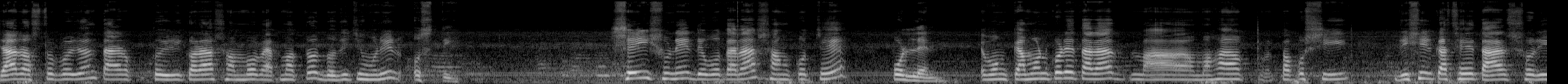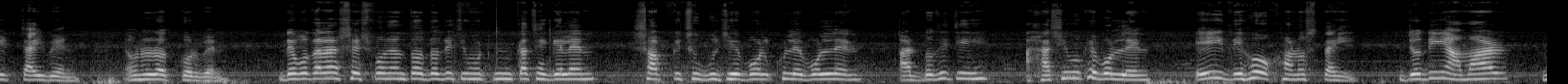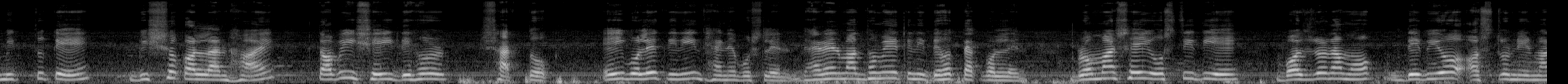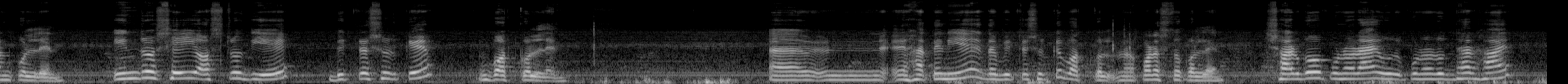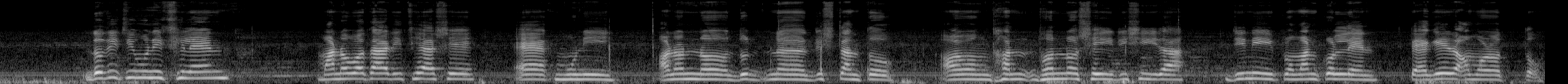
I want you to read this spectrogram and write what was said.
যার অস্ত্র প্রয়োজন তার তৈরি করা সম্ভব একমাত্র দধিচিমুনির অস্থি। সেই শুনে দেবতারা সংকোচে পড়লেন এবং কেমন করে তারা মহা, তপস্বী ঋষির কাছে তার শরীর চাইবেন। অনুরোধ করবেন। দেবতারা শেষ পর্যন্ত দধিচিমুনির কাছে গেলেন সব কিছু বুঝিয়ে বল, খুলে বললেন, আর দধিচি হাসি মুখে বললেন, এই দেহ ক্ষণস্থায়ী। যদি আমার মৃত্যুতে বিশ্বকল্যাণ হয়, তবেই সেই দেহর সার্থক। এই বলে তিনি ধ্যানে বসলেন। ধ্যানের মাধ্যমে তিনি দেহত্যাগ করলেন। ব্রহ্মা সেই অস্থি দিয়ে বজ্র নামক দেবীয় অস্ত্র নির্মাণ করলেন। ইন্দ্র সেই অস্ত্র দিয়ে বৃত্রাসুরকে বধ করলেন। হাতে নিয়ে বৃত্রাসুরকে বধ পরাস্ত করলেন। স্বর্গ পুনরায় পুনরুদ্ধার হয়। দধিচি মুনি ছিলেন। মানবতার ইতিহাসে এক মুনি অনন্য দৃষ্টান্ত এবং ধন- ধন্য সেই ঋষিরা যিনি প্রমাণ করলেন ত্যাগের অমরত্ব।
